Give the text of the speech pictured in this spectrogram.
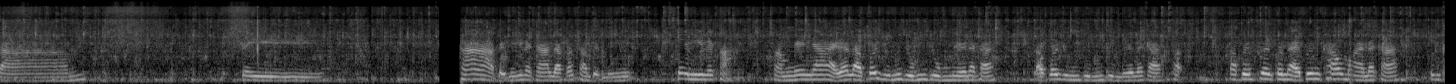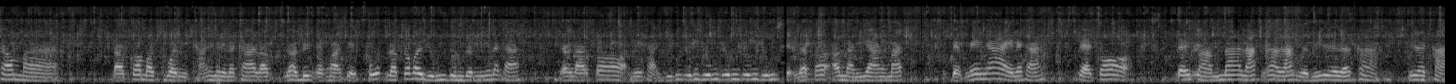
สามสี่ห้าแบบนี้นะคะ แล้วก็ทำแบบนี้แค่นี้เลยค่ะทำง่ายๆ แล้วเราก็ยุ้มยุ้มยุ้มเลยนะคะ เราก็ยุ้มยุ้มยุ้มเลยนะคะ ถ้าถ้าเพื่อนๆคนไหนเพิ่งเข้ามานะคะ เพิ่งเข้ามา เราก็มาทวนอีกครั้งหนึ่งนะคะ เราเราดึงออกมาเสร็จปุ๊บเราก็มายุ้มยุ้มแบบนี้นะคะแล้วเราก็นี่ค่ะยุ้มยุ้มยุ้มยุ้มยุ้มยุ้มเสร็จแล้วก็เอาหนังยางมัดแบบง่ายๆนะคะ แต่ก็ได้ความน่ารักน่ารักแบบนี้เลยแล้วค่ะนี่แหละค่ะ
